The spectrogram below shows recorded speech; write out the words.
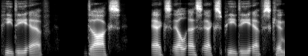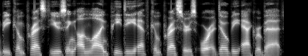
PDF, docs, XLSX PDFs can be compressed using online PDF compressors or Adobe Acrobat.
